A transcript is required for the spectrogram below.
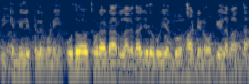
ਵੀ ਕਿੰਨੀ ਲਿਫਟ ਲਗਾਉਣੀ। ਉਦੋਂ ਥੋੜਾ ਡਰ ਲੱਗਦਾ ਜਦੋਂ ਕੋਈ ਅੱਗੋਂ ਸਾਡੇ ਨੂੰ ਅੱਗੇ ਵੱਧਦਾ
